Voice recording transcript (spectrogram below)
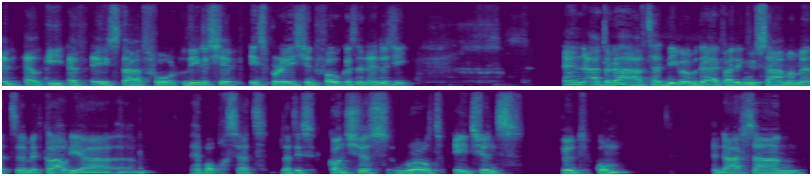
En L-I-F-E staat voor Leadership, Inspiration, Focus en Energy. En uiteraard het nieuwe bedrijf waar ik nu samen met, uh, met Claudia uh, heb opgezet. Dat is consciousworldagents.com. En daar staan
